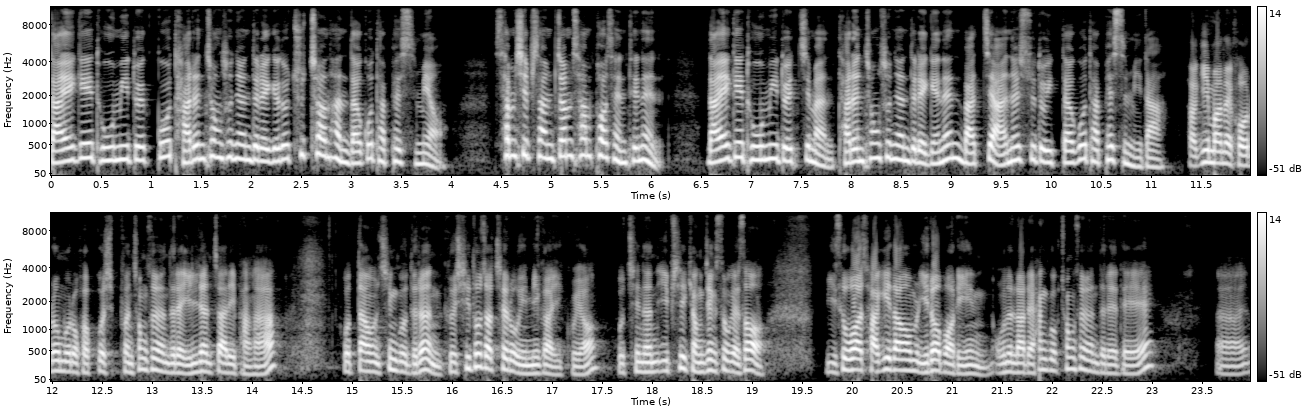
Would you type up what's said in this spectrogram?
나에게 도움이 됐고 다른 청소년들에게도 추천한다고 답했으며 33.3%는 나에게 도움이 됐지만 다른 청소년들에게는 맞지 않을 수도 있다고 답했습니다. 자기만의 걸음으로 걷고 싶은 청소년들의 1년짜리 방학, 꽃다운 친구들은 그 시도 자체로 의미가 있고요. 꽃이는 입시 경쟁 속에서 미소와 자기다움을 잃어버린 오늘날의 한국 청소년들에 대해 어,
